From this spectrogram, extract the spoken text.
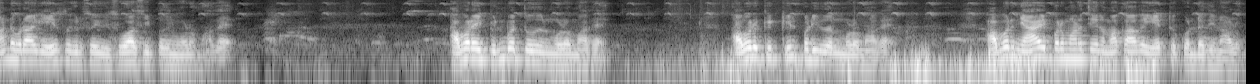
ஆண்டவராகிய இயேசு கிறிஸ்துவை விசுவாசிப்பதன் மூலமாக அவரை பின்பற்றுவதன் மூலமாக அவருக்கு கீழ்ப்படிவதன் மூலமாக அவர் நியாயப்பிரமாணத்தை நமக்காக ஏற்றுக்கொண்டதினாலும்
